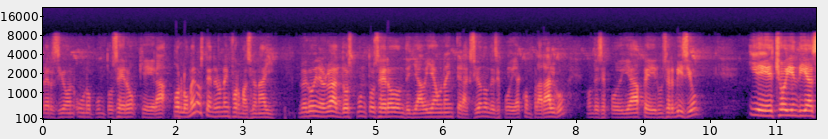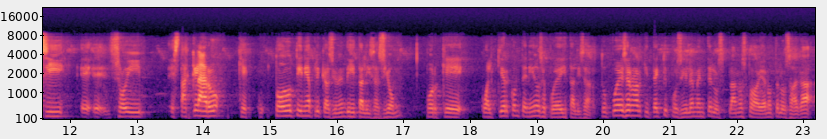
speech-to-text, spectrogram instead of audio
versión 1.0, que era por lo menos tener una información ahí. Luego vinieron las 2.0, donde ya había una interacción, donde se podía comprar algo, donde se podía pedir un servicio. Y de hecho, hoy en día sí eh, eh, soy, está claro que todo tiene aplicación en digitalización porque cualquier contenido se puede digitalizar. Tú puedes ser un arquitecto y posiblemente los planos todavía no te los haga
